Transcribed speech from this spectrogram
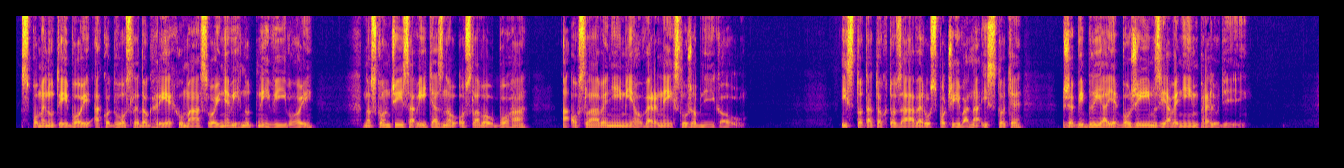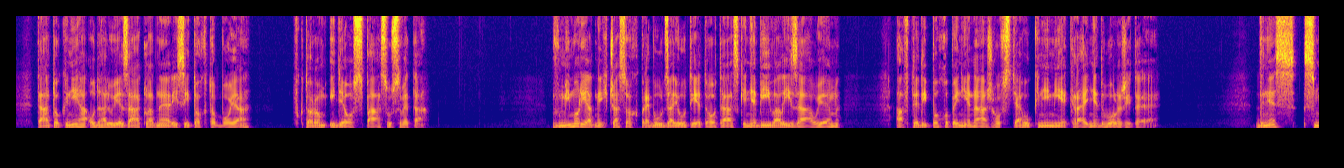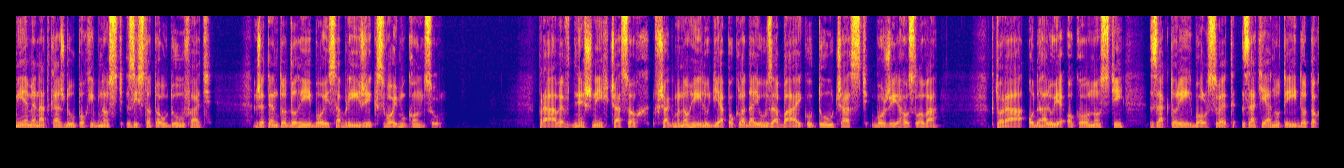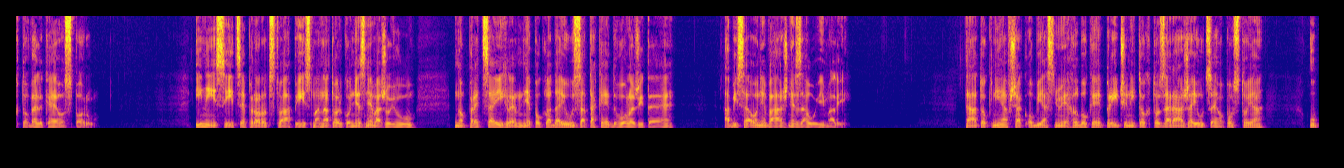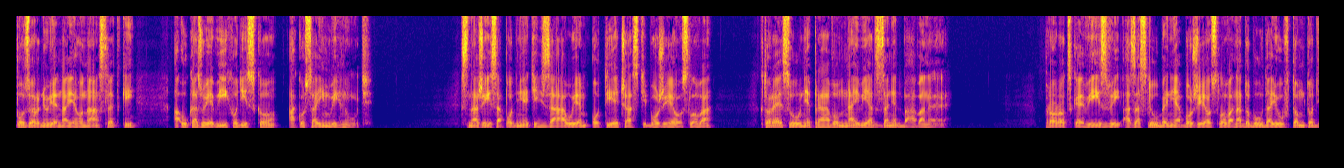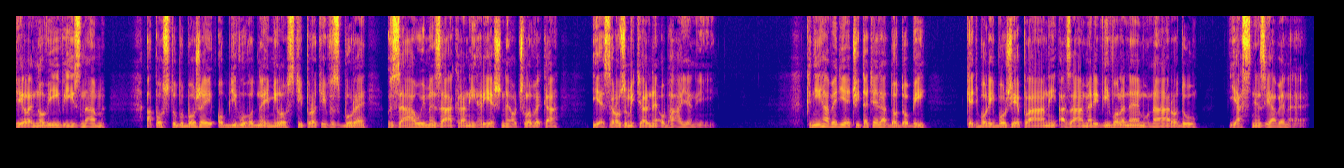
Spomenutý boj ako dôsledok hriechu má svoj nevyhnutný vývoj, no skončí sa víťaznou oslavou Boha a oslávením jeho verných služobníkov. Istota tohto záveru spočíva na istote, že Biblia je Božím zjavením pre ľudí. Táto kniha odhaľuje základné rysy tohto boja, v ktorom ide o spásu sveta. V mimoriadných časoch prebúdzajú tieto otázky nebývalý záujem a vtedy pochopenie nášho vzťahu k ním je krajne dôležité. Dnes smieme nad každú pochybnosť s istotou dúfať, že tento dlhý boj sa blíži k svojmu koncu. Práve v dnešných časoch však mnohí ľudia pokladajú za bájku tú časť Božieho slova, ktorá odhaľuje okolnosti, za ktorých bol svet zatiahnutý do tohto veľkého sporu. Iní síce proroctvá písma natoľko neznevažujú, no predsa ich len nepokladajú za také dôležité, aby sa o ne vážne zaujímali. Táto kniha však objasňuje hlboké príčiny tohto zarážajúceho postoja, upozorňuje na jeho následky a ukazuje východisko, ako sa im vyhnúť. Snaží sa podnietiť záujem o tie časti Božieho slova, ktoré sú neprávom najviac zanedbávané. Prorocké výzvy a zasľúbenia Božieho slova nadobúdajú v tomto diele nový význam a postup Božej obdivuhodnej milosti proti vzbure v záujme záchrany hriešného človeka je zrozumiteľne obhájený. Kniha vedie čitateľa do doby, keď boli Božie plány a zámery vyvolenému národu jasne zjavené.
